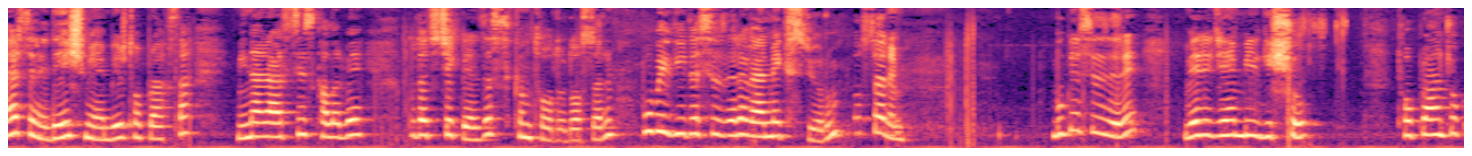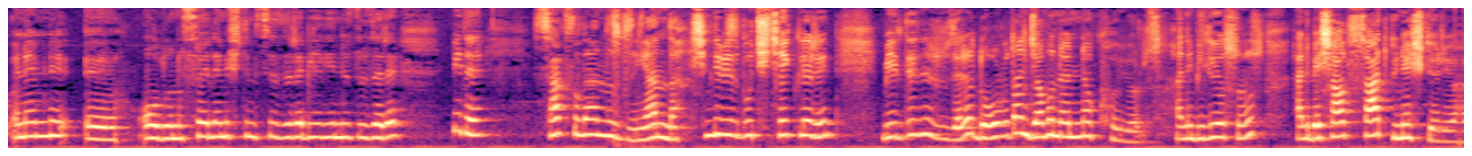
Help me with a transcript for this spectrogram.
her sene değişmeyen bir topraksa mineralsiz kalır ve bu da çiçeklerinize sıkıntı olur dostlarım. Bu bilgiyi de sizlere vermek istiyorum. Dostlarım bugün sizlere vereceğim bilgi şu. Toprağın çok önemli e, olduğunu söylemiştim sizlere bildiğiniz üzere. Bir de saksılarınızın yanında şimdi biz bu çiçeklerin bildiğiniz üzere doğrudan camın önüne koyuyoruz. Hani biliyorsunuz hani 5-6 saat güneş görüyor.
